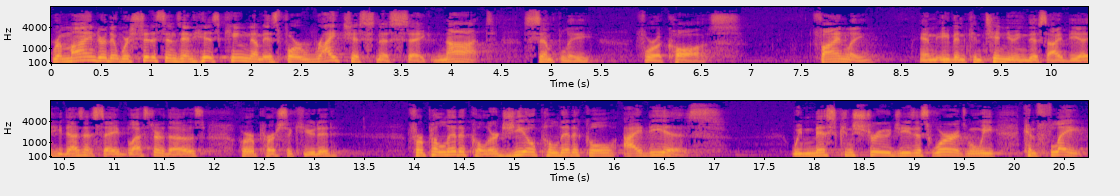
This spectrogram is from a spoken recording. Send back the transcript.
reminder that we're citizens in his kingdom is for righteousness' sake, not simply for a cause. Finally, and even continuing this idea, he doesn't say, Blessed are those who are persecuted for political or geopolitical ideas. We misconstrue Jesus' words when we conflate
